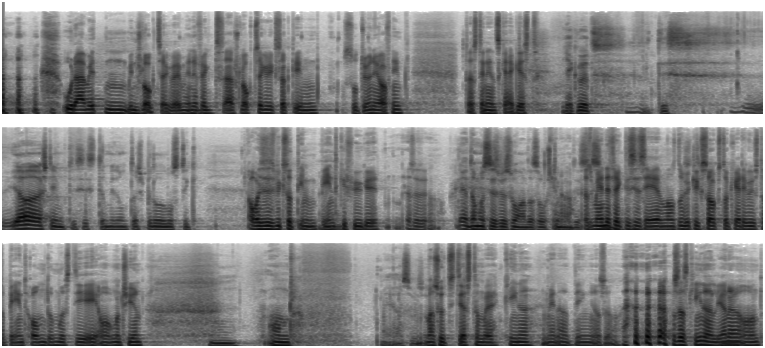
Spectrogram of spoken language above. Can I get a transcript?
Oder auch mit dem, mit dem Schlagzeug, weil im Endeffekt auch Schlagzeug, wie gesagt, eben so Töne aufnimmt, dass du nicht ins Geige gehst. Ja gut, das ja stimmt, das ist damit unter ein bisschen lustig. Aber es ist, wie gesagt, im Bandgefüge. Also, Ja, da muss es sowieso anders anstimmen. genau. Also im Endeffekt ist es eh, wenn du wirklich sagst, okay, du willst eine Band haben, du musst die eh arrangieren. Mhm. Und Ja, man sollte es erst einmal China, meiner Ding, also was heißt China lernen Mhm. und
